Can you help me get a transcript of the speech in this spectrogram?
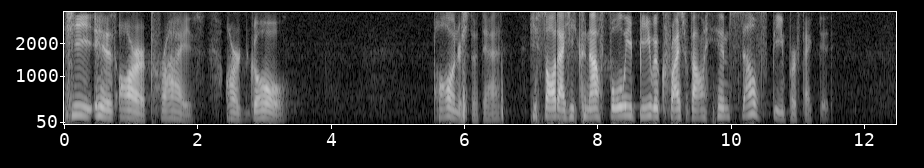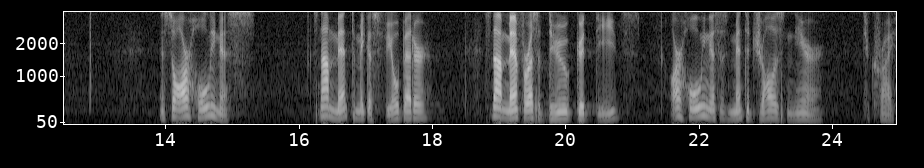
He is our prize, our goal. Paul understood that. He saw that he could not fully be with Christ without himself being perfected. And so our holiness it's not meant to make us feel better. It's not meant for us to do good deeds. Our holiness is meant to draw us near to Christ.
